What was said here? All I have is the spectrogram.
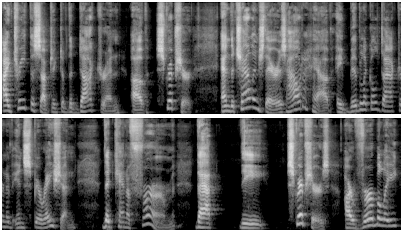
I treat the subject of the doctrine of Scripture. And the challenge there is how to have a biblical doctrine of inspiration that can affirm that the Scriptures are verbally,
